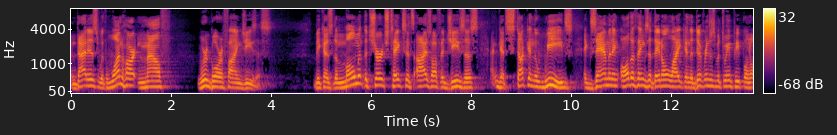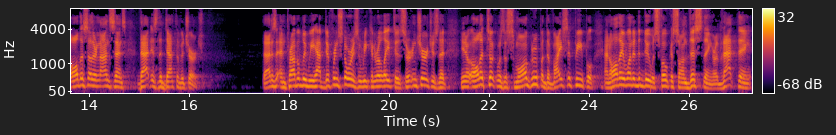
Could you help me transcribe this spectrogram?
and that is with one heart and mouth, we're glorifying Jesus. Because the moment the church takes its eyes off of Jesus and gets stuck in the weeds, examining all the things that they don't like and the differences between people and all this other nonsense, that is the death of a church. That is, and probably we have different stories that we can relate to certain churches that, you know, all it took was a small group of divisive people, and all they wanted to do was focus on this thing or that thing.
